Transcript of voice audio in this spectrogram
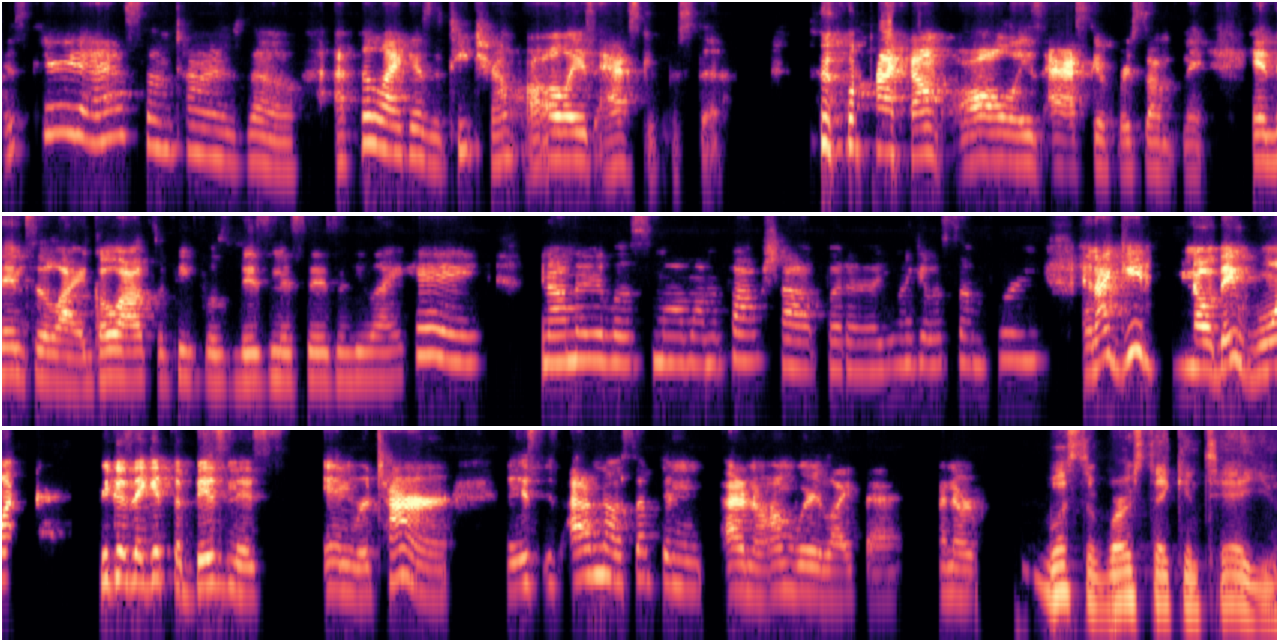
it's scary to ask sometimes, though. I feel like as a teacher, I'm always asking for stuff. like I'm always asking for something. And then to like go out to people's businesses and be like, hey, you know, I know you're a little small mom and pop shop, but uh, you want to give us something free? And I get, it, you know, they want that because they get the business in return. It's, it's, I don't know something. I don't know. I'm weird like that. I never. What's the worst they can tell you?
